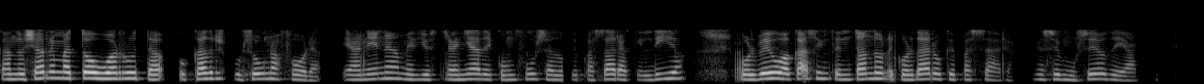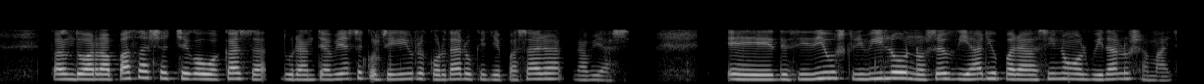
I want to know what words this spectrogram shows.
Cando xa rematou a ruta, o cadro expulsouna fora, e a nena, medio estrañada e confusa do que pasara aquel día, volveu a casa intentando recordar o que pasara nese museo de arte. Cando a rapaza xa chegou a casa, durante a viaxe conseguiu recordar o que lle pasara na viaxe e decidiu escribilo no seu diario para así non olvidalo xamais.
